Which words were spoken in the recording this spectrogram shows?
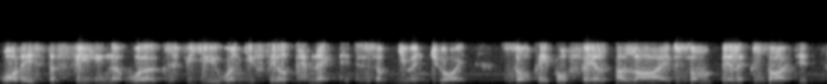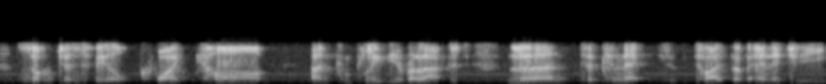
what is the feeling that works for you when you feel connected to something you enjoy? Some people feel alive, some feel excited, some just feel quite calm and completely relaxed. Learn to connect to the type of energy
